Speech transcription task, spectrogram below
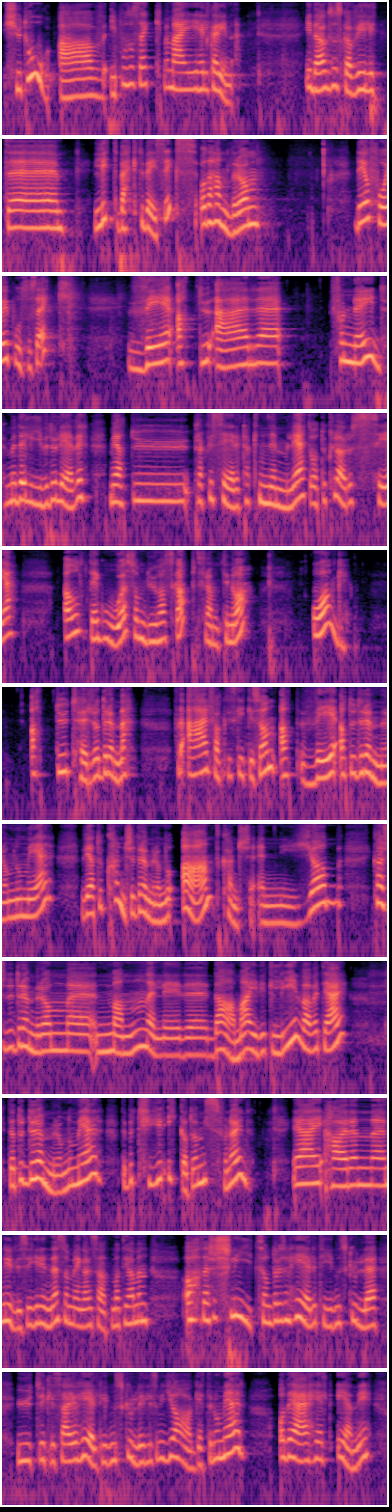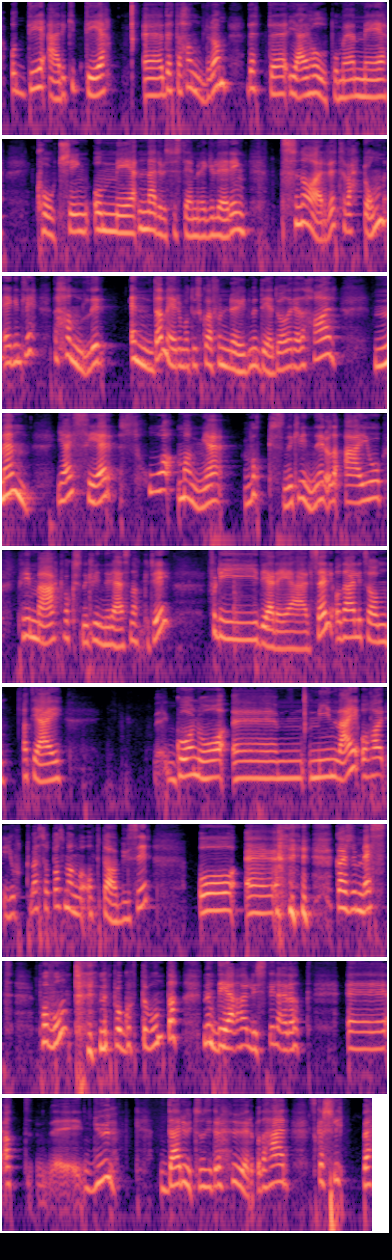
22 av I pose og sekk med meg, Hel Karine. I dag så skal vi litt, eh, litt back to basics, og det handler om det å få i pose og sekk ved at du er eh, fornøyd med det livet du lever, med at du praktiserer takknemlighet, og at du klarer å se alt det gode som du har skapt fram til nå, og at du tør å drømme. For det er faktisk ikke sånn at ved at du drømmer om noe mer, ved at du kanskje drømmer om noe annet, kanskje en ny jobb, kanskje du drømmer om eh, mannen eller eh, dama i ditt liv, hva vet jeg Det at du drømmer om noe mer, det betyr ikke at du er misfornøyd. Jeg har en eh, nydelig svigerinne som en gang sa til meg at ja, men åh, det er så slitsomt å liksom hele tiden skulle utvikle seg og hele tiden skulle liksom jage etter noe mer. Og det er jeg helt enig i. Og det er ikke det dette handler om. Dette jeg holder på med med coaching og med nervesystemregulering. Snarere tvert om, egentlig. Det handler enda mer om at du skal være fornøyd med det du allerede har. Men jeg ser så mange voksne kvinner, og det er jo primært voksne kvinner jeg snakker til, fordi det er det jeg er selv. Og det er litt sånn at jeg går nå eh, min vei og har gjort meg såpass mange oppdagelser og eh, kanskje mest på vondt, men på godt og vondt, da. Men det jeg har lyst til, er at, eh, at eh, du der ute som sitter og hører på det her, skal slippe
